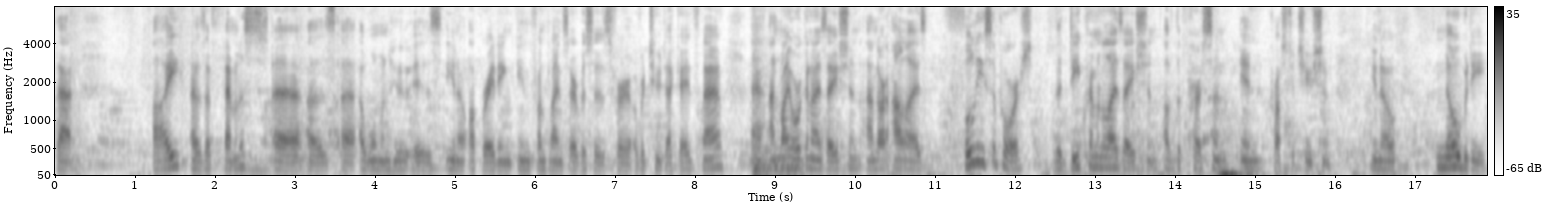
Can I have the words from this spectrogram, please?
that I, as a feminist, uh, as a, a woman who is, you know, operating in frontline services for over two decades now, uh, and my organisation and our allies fully support the decriminalisation of the person in prostitution. You know, nobody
